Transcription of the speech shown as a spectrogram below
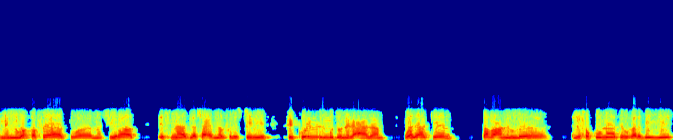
من وقفات ومسيرات إسناد لشعبنا الفلسطيني في كل مدن العالم. ولكن طبعا الحكومات الغربية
